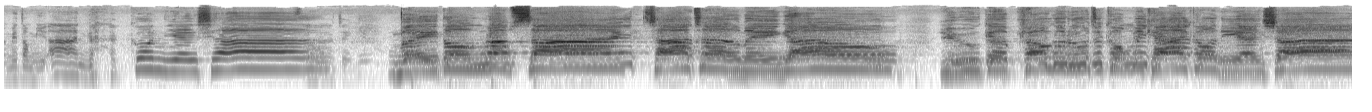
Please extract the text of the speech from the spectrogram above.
นไม่ต้องมีอ่านกันคนอย่างฉันเออเจ๋งไม่ต้องรับสายถ้าเธอไม่เหงา อยู่กับเขาก็รู้เธอคงไม่แค่คนอย่างฉัน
